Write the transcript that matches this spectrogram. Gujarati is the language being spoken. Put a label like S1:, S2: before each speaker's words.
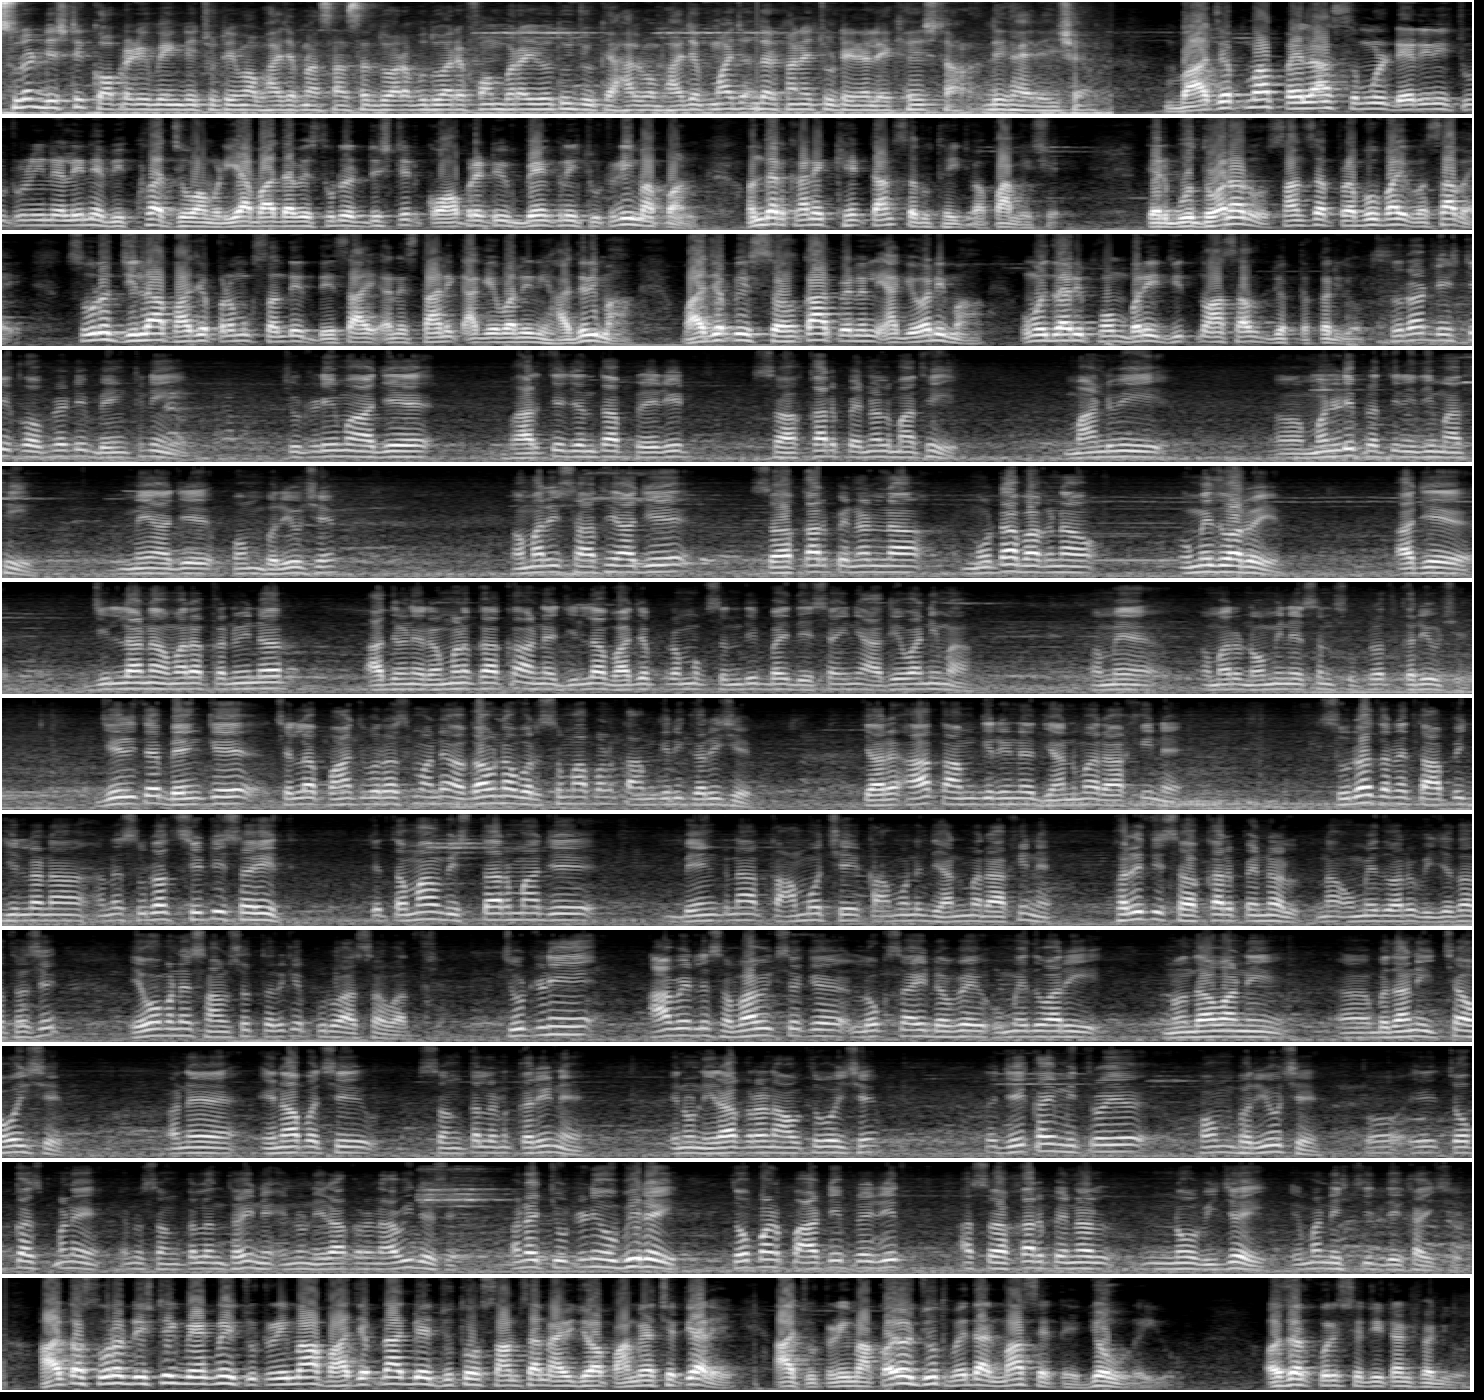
S1: સુરત ડિસ્ટ્રિક્ટ કોઓપરેટિવ બેંકની ચૂંટણીમાં ભાજપના સાંસદ દ્વારા બુધવારે ફોર્મ ભરાયું હતું જો કે હાલમાં ભાજપમાં જ અંદરખાને ચૂંટણીને લઈ ખેંચતાણ દેખાઈ રહી છે.
S2: ભાજપમાં પહેલા સમૂલ ડેરીની ચૂંટણીને લઈને વિખવાદ જોવા મળ્યા બાદ હવે સુરત ડિસ્ટ્રિક્ટ કોઓપરેટિવ બેંકની ચૂંટણીમાં પણ અંદરખાને ખેંચતાણ શરૂ થઈ જવા પામી છે. ત્યારે બુધવારના રોજ સાંસદ પ્રભુભાઈ વસાવાએ સુરત જિલ્લા ભાજપ પ્રમુખ સંદીપ દેસાઈ અને સ્થાનિક આગેવાનીની હાજરીમાં ભાજપની સહકાર પેનલની આગેવાનીમાં ઉમેદવારી ફોર્મ ભરી જીતનો આશાવાદ વ્યક્ત કર્યો
S3: સુરત ડિસ્ટ્રિક્ટ કોઓપરેટિવ બેંકની ચૂંટણીમાં આજે ભારતીય જનતા પ્રેરિત સહકાર પેનલમાંથી માંડવી મંડળી પ્રતિનિધિમાંથી મેં આજે ફોર્મ ભર્યું છે. અમારી સાથે આજે સહકાર પેનલના મોટાભાગના ઉમેદવારોએ આજે જિલ્લાના અમારા કન્વીનર આદરણીય રમણ કાકા અને જિલ્લા ભાજપ પ્રમુખ સંદીપભાઈ દેસાઈની આગેવાનીમાં અમે અમારું નોમિનેશન સુપ્રત કર્યું છે. જે રીતે બેંકે છેલ્લા પાંચ વર્ષમાં અને અગાઉના વર્ષોમાં પણ કામગીરી કરી છે, ત્યારે આ કામગીરીને ધ્યાનમાં રાખીને સુરત અને તાપી જિલ્લાના અને સુરત સિટી સહિત કે તમામ વિસ્તારમાં જે બેંકના કામો છે કામોને ધ્યાનમાં રાખીને ફરીથી સહકાર પેનલના ઉમેદવારો વિજેતા થશે, એવો મને સાંસદ તરીકે પૂરો આશાવાદ છે. ચૂંટણી આવે એટલે સ્વાભાવિક છે કે લોકશાહી ઢબે ઉમેદવારી નોંધાવવાની બધાની ઈચ્છા હોય છે અને એના પછી સંકલન કરીને એનું નિરાકરણ આવતું હોય છે. તો જે કાંઈ મિત્રોએ ફોર્મ ભર્યું છે, તો એ ચોક્કસપણે એનું સંકલન થઈને એનું નિરાકરણ આવી જશે. અને ચૂંટણી ઊભી રહી, તો પણ પાર્ટી પ્રેરિત આ સહકાર પેનલનો વિજય એમાં નિશ્ચિત દેખાય છે.
S2: હાલ તો સુરત ડિસ્ટ્રિક્ટ બેંકની ચૂંટણીમાં ભાજપના જ બે જૂથો સામસામે આવી જવા પામ્યા છે ત્યારે આ ચૂંટણીમાં કયો જૂથ મેદાન મારશે તે જોવું રહ્યું. Azhar Qureshi, Zee News.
